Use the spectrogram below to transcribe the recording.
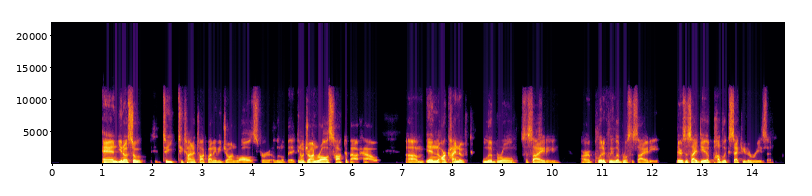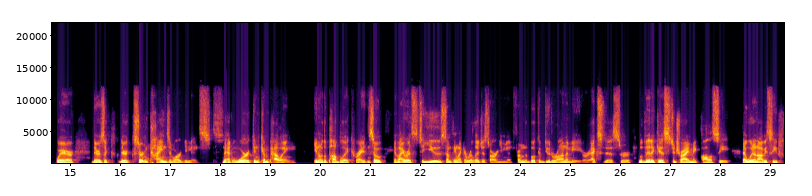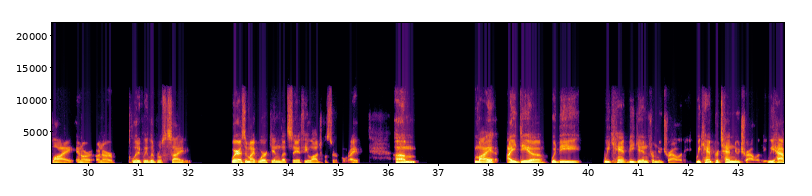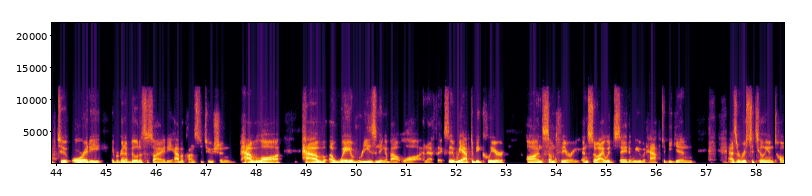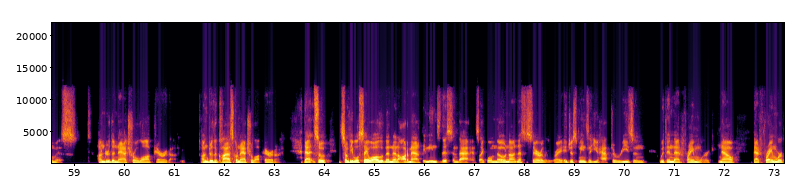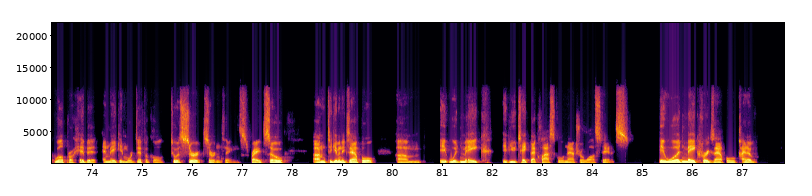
and you know so to to kind of talk about maybe John Rawls for a little bit. You know, John Rawls talked about how um, in our kind of liberal society, our politically liberal society, there's this idea of public secular reason, where there's a there are certain kinds of arguments that work in compelling you know the public right and so if i was to use something like a religious argument from the book of deuteronomy or exodus or leviticus to try and make policy that wouldn't obviously fly in our in our politically liberal society. Whereas it might work in, let's say, a theological circle, right? Um, my idea would be we can't begin from neutrality. We can't pretend neutrality. We have to already, if we're going to build a society, have a constitution, have law, have a way of reasoning about law and ethics. It, we have to be clear on some theory. And so I would say that we would have to begin as Aristotelian Thomists under the natural law paradigm, under the classical natural law paradigm. That so some people say, well, then that automatically means this and that. And it's like, well, no, not necessarily, right? It just means that you have to reason within that framework. Now, that framework will prohibit and make it more difficult to assert certain things, right? So, um, to give an example, um, it would make if you take that classical natural law stance, it would make, for example, kind of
